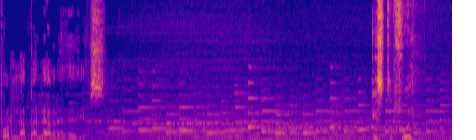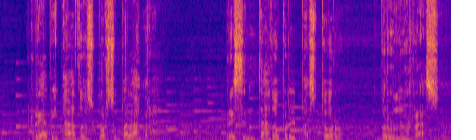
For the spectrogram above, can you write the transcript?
por la palabra de Dios. Esto fue Reavivados por su palabra, presentado por el pastor Bruno Razo.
